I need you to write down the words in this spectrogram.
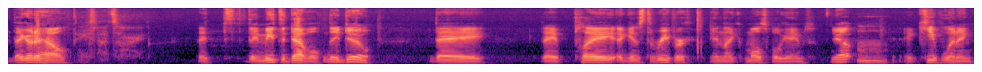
they go to hell. He's not sorry. They they meet the devil. They do. they they play against the Reaper in like multiple games. Yep. Mm-hmm. They keep winning,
